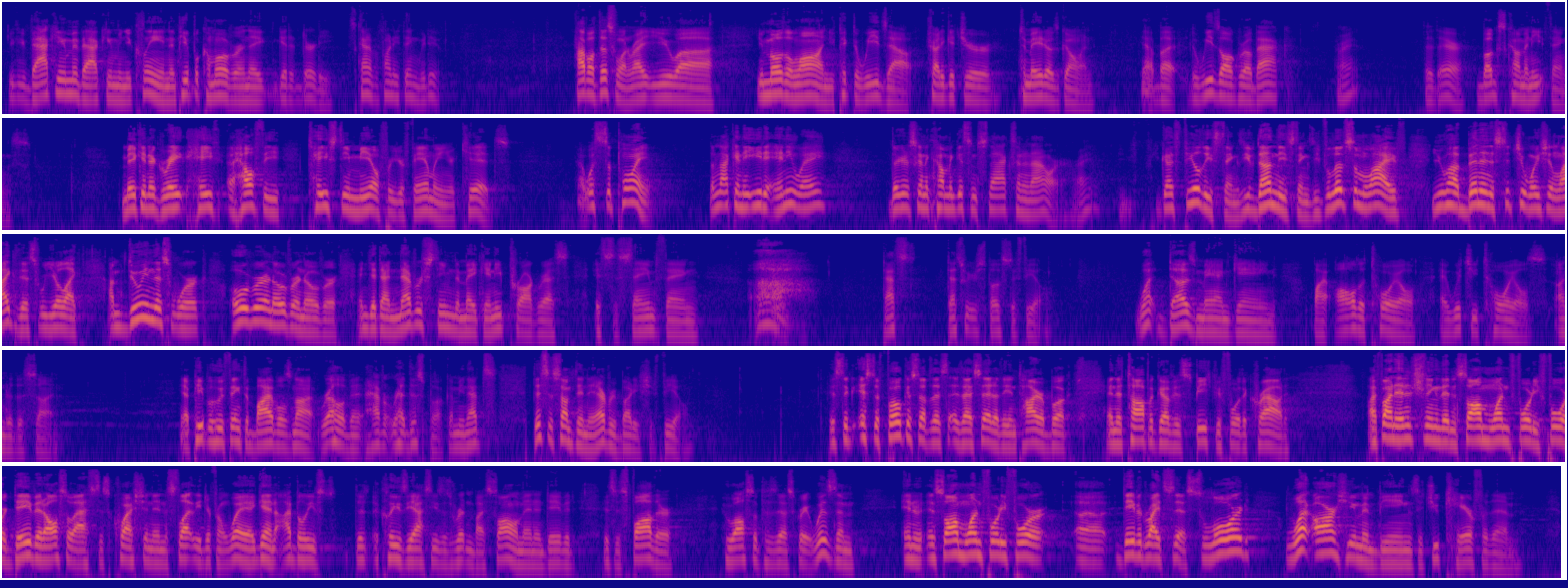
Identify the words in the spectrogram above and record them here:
You vacuum and vacuum and you clean, and people come over and they get it dirty. It's kind of a funny thing we do. How about this one, right? You, uh, you mow the lawn, you pick the weeds out, try to get your tomatoes going. Yeah, but the weeds all grow back, right? They're there. Bugs come and eat things. Making a great, a healthy tasty meal for your family and your kids. What's the point? They're not going to eat it anyway. They're just going to come and get some snacks in an hour, right? You guys feel these things. You've done these things. You've lived some life. You have been in a situation like this where you're like, I'm doing this work over and over and over, and yet I never seem to make any progress. It's the same thing. Ah, that's, that's what you're supposed to feel. What does man gain by all the toil at which he toils under the sun? Yeah, people who think the Bible is not relevant haven't read this book. I mean, that's, this is something that everybody should feel. It's the, it's the focus of this, as I said, of the entire book and the topic of his speech before the crowd. I find it interesting that in Psalm 144, David also asks this question in a slightly different way. Again, I believe Ecclesiastes is written by Solomon, and David is his father, who also possessed great wisdom. In, in Psalm 144, uh, David writes this Lord, what are human beings that you care for them?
